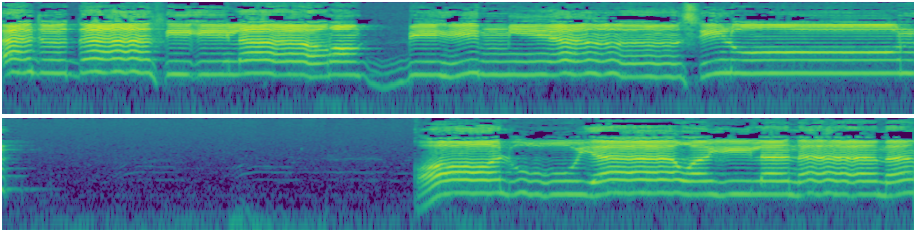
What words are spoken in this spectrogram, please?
الأجداث إلى ربهم ينسلون. قالوا يا ويلنا من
